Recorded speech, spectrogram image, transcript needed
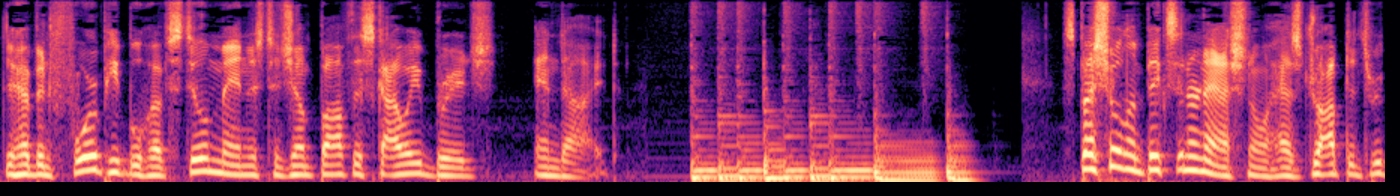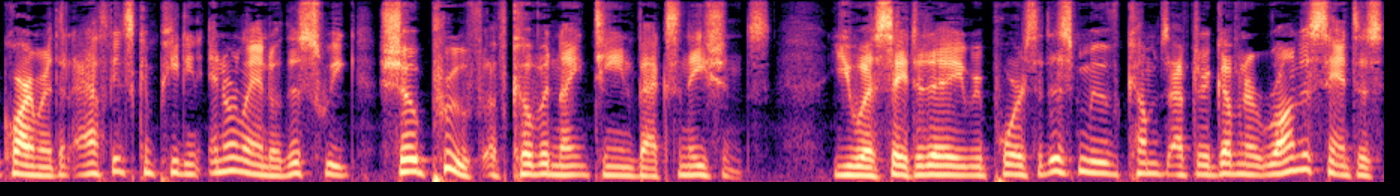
there have been four people who have still managed to jump off the Skyway Bridge and died. Special Olympics International has dropped its requirement that athletes competing in Orlando this week show proof of COVID 19 vaccinations. USA Today reports that this move comes after Governor Ron DeSantis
